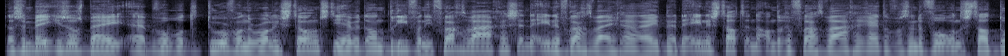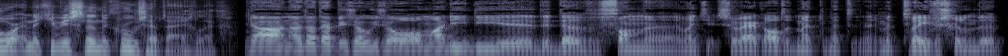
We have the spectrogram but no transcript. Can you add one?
Dat is een beetje zoals bij eh, bijvoorbeeld de Tour van de Rolling Stones. Die hebben dan drie van die vrachtwagens. En de ene vrachtwagen rijdt naar de ene stad. En de andere vrachtwagen rijdt alvast naar de volgende stad door. En dat je wisselende crews hebt eigenlijk. Ja, nou dat heb je sowieso al. Maar die, die eh, de, de, van, want je, ze werken altijd met, met, met twee verschillende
